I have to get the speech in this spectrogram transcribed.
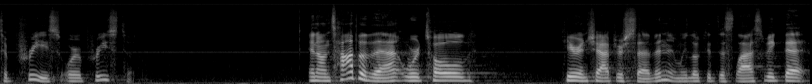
to priests or a priesthood. And on top of that, we're told here in chapter 7, and we looked at this last week, that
